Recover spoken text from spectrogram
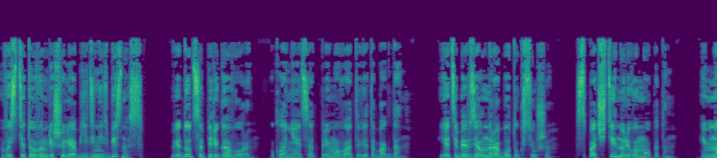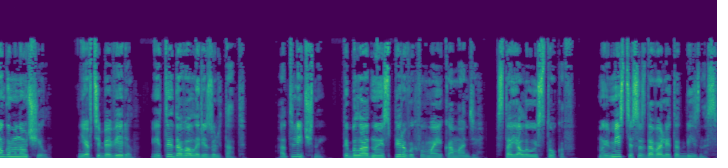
Вы с Титовым решили объединить бизнес? Ведутся переговоры, уклоняется от прямого ответа Богдан. Я тебя взял на работу, Ксюша, с почти нулевым опытом. И многому научил. Я в тебя верил, и ты давала результат. Отличный. Ты была одной из первых в моей команде. Стояла у истоков. Мы вместе создавали этот бизнес.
